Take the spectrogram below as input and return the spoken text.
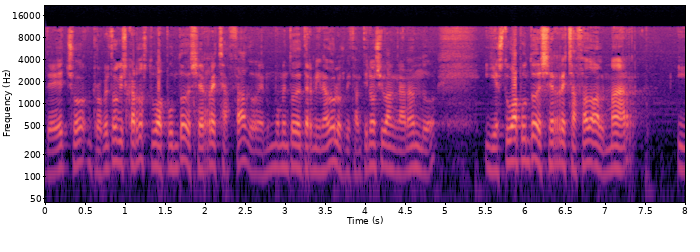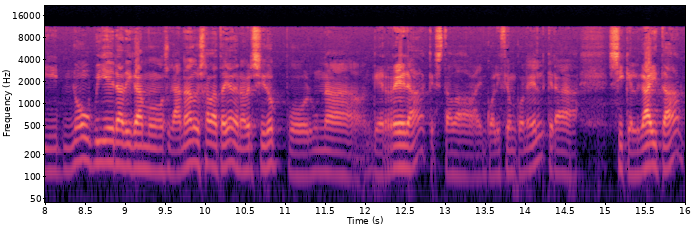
De hecho, Roberto Guiscardo estuvo a punto de ser rechazado. En un momento determinado los bizantinos iban ganando y estuvo a punto de ser rechazado al mar y no hubiera, digamos, ganado esa batalla de no haber sido por una guerrera que estaba en coalición con él, que era Sikelgaita,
